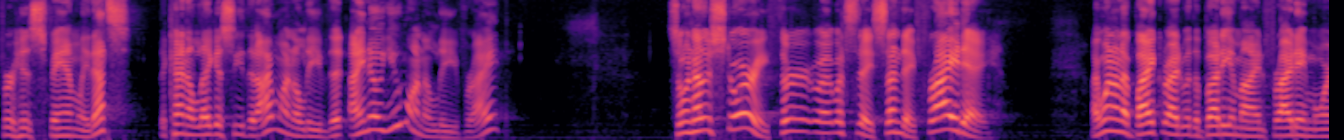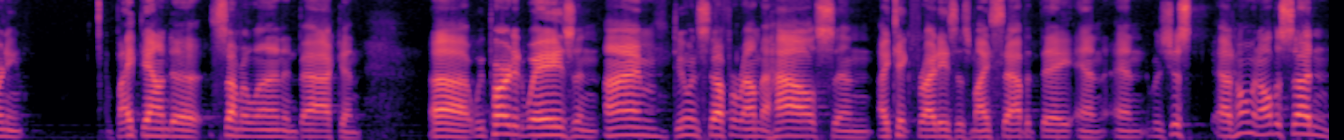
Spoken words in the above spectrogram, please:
for his family. That's the kind of legacy that I want to leave, that I know you want to leave, right? So, another story. Third, uh, what's today? Sunday. Friday. I went on a bike ride with a buddy of mine Friday morning. Bike down to Summerland and back, and uh, we parted ways, and I'm doing stuff around the house, and I take Fridays as my Sabbath day, and, and was just at home, and all of a sudden,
